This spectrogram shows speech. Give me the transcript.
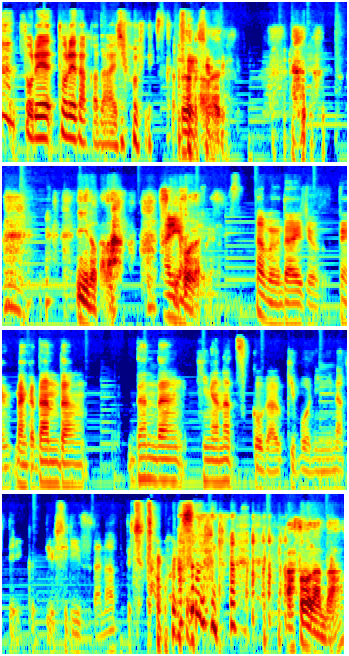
取れ、取れ高大丈夫ですか、それだからいいのかな。ありがとうございます。多分大丈夫。でなんかだんだん、だんだん日が夏子が浮き彫りになっていくっていうシリーズだなってちょっと思いあ、ます。そうなんだ。あ、そうなんだ。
